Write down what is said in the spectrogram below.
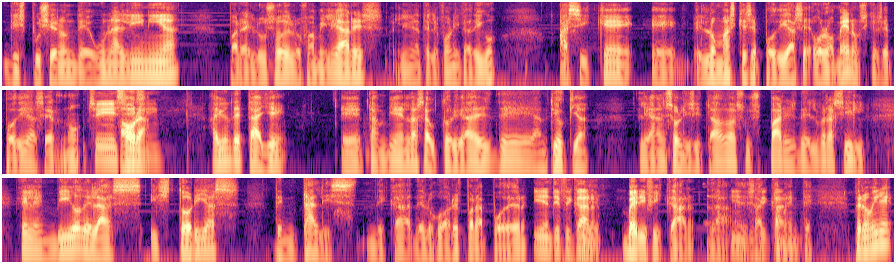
dispusieron de una línea para el uso de los familiares, línea telefónica digo, así que eh, es lo más que se podía hacer, o lo menos que se podía hacer, ¿no? Sí, sí, Ahora, hay un detalle eh, también las autoridades de Antioquia le han solicitado a sus pares del Brasil el envío de las historias dentales de, cada, de los jugadores para poder identificar, eh, verificar la, exactamente. Pero mire,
